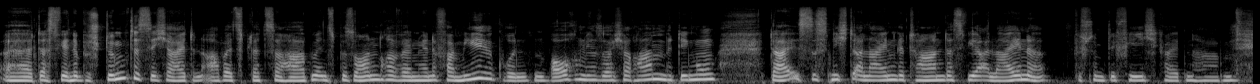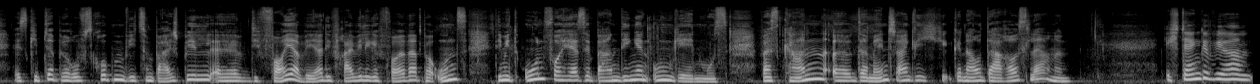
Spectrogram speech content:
äh, dass wir eine bestimmte Sicherheit in Arbeitsplätze haben, insbesondere wenn wir eine Familie gründen, brauchen wir solche Rahmenbedingungen. Da ist es nicht allein getan, dass wir alleine bestimmte Fähigkeiten haben. Es gibt ja Berufsgruppen wie zum Beispiel äh, die Feuerwehr, die Freiwillige Feuerwehr bei uns, die mit unvorhersehbaren Dingen umgehen muss. Was kann äh, der Mensch eigentlich genau daraus lernen? Ich denke, wir,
